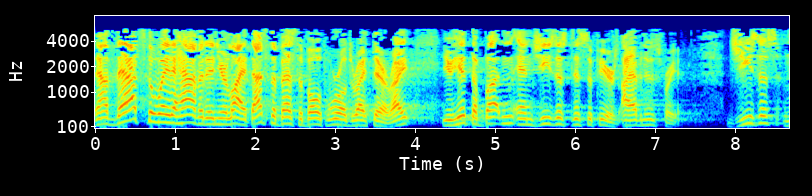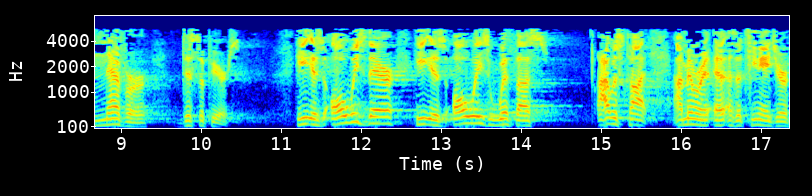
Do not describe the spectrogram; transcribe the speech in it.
Now that's the way to have it in your life. That's the best of both worlds right there, right? You hit the button and Jesus disappears. I have news for you. Jesus never disappears. He is always there. He is always with us. I was taught, I remember as a teenager,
